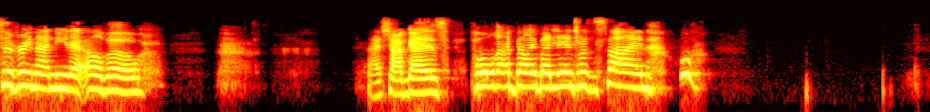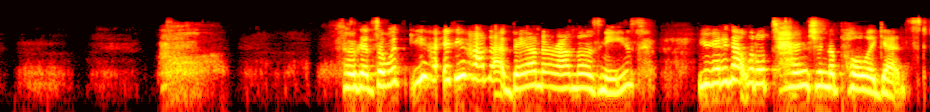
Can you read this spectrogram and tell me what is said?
to bring that knee to elbow. Nice job, guys. Pull that belly button in towards the spine. Whew. So good. So with you, if you have that band around those knees, you're getting that little tension to pull against.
